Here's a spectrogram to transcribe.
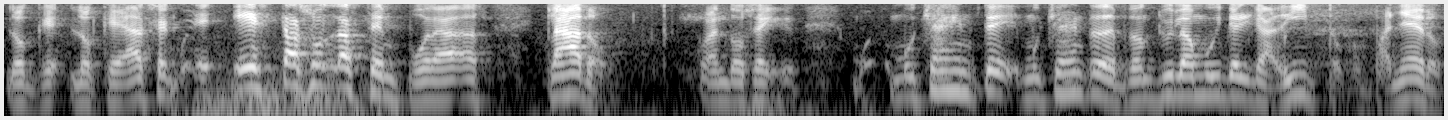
Lo, que, lo que hace. eh, Estas son las temporadas. Claro, cuando se. Mucha gente, mucha gente de pronto hila muy delgadito, compañero.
